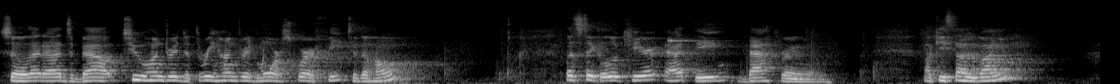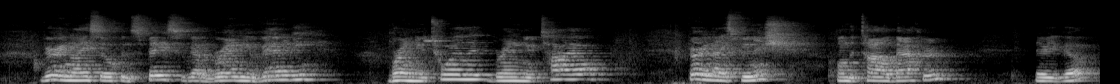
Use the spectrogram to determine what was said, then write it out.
So that adds about 200 to 300 more square feet to the home. Let's take a look here at the bathroom. Aquí está el baño. Very nice open space. We've got a brand new vanity, brand new toilet, brand new tile. Very nice finish on the tile bathroom. There you go.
